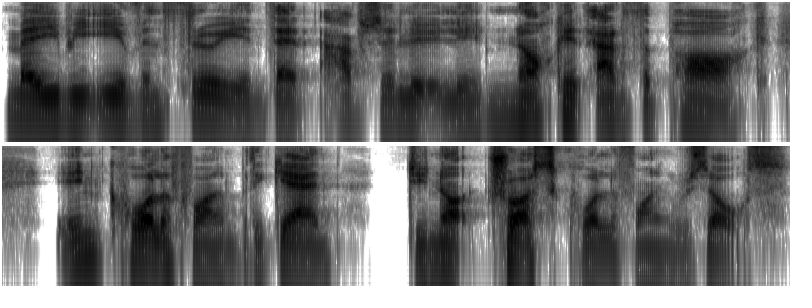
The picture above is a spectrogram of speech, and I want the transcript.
maybe even three and then absolutely knock it out of the park in qualifying but again do not trust qualifying results.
